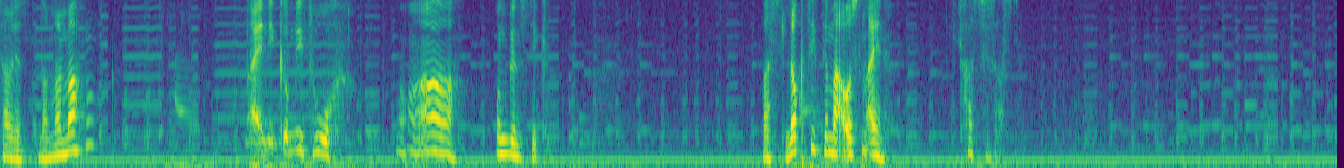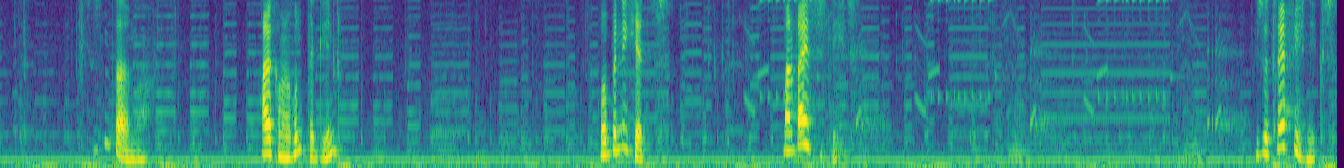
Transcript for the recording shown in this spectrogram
Kann man das nochmal machen? Nein, ich komme nicht hoch. Ah, ungünstig. Was lockt sich denn mal außen ein? Krass ist das? Was ist denn da immer? Ah, da kann man runtergehen. Wo bin ich jetzt? Man weiß es nicht. Wieso treffe ich nichts?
